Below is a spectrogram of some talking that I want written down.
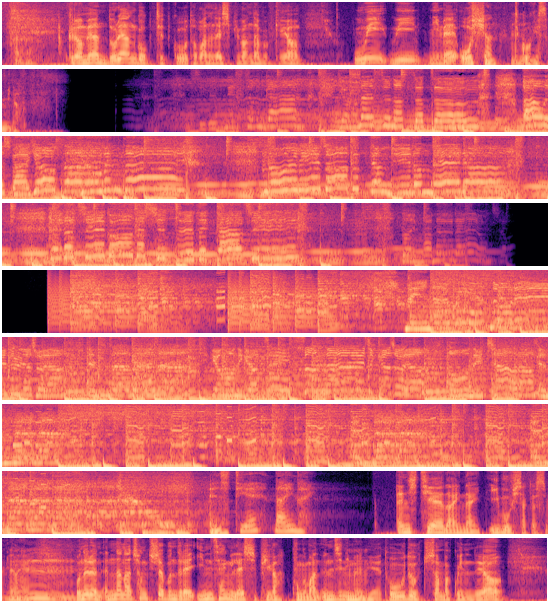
그러면 노래 한 곡 듣고 더 많은 레시피 만나볼게요. 우이위님의 오션 듣고 음. 오겠습니다. 지금 이 순간 영원할 매일 날 위한 노래를 들려줘요 엔나나나 영원히 곁에 있어 날 지켜줘요 오늘처럼 엔나나 엔나나 엔나나나 NCT의 night night NCT의 나인나잇 2부 시작됐습니다. 네네. 음. 오늘은 엔나나 청취자분들의 인생 레시피가 궁금한 은지님을 음. 위해 도우도 추천받고 있는데요.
